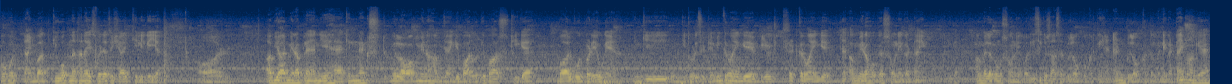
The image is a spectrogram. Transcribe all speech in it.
बहुत टाइम बाद क्यों अपना था ना इस वजह से शायद खेली गई है। अब यार मेरा प्लान ये है कि नेक्स्ट व्लॉग में ना हम जाएँगे बारबर के पास, ठीक है? बाल बहुत बड़े हो गए हैं। इनकी इनकी थोड़ी सी ट्रिमिंग करवाएँगे बियर्ड सेट करवाएँगे। अब मेरा हो गया सोने का टाइम ठीक है? अब मैं लगाऊँ सोने और इसी के साथ साथ ब्लॉग को करते हैं। एंड ब्लॉग ख़त्म करने का टाइम आ गया है।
